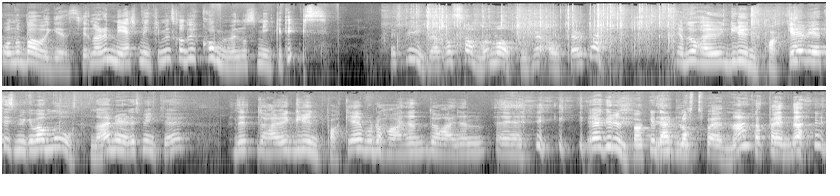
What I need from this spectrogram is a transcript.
Og noen ballegensere. Nå er det mer sminke, men skal du komme med noen sminketips? Jeg sminker meg på samme måten som jeg alltid har gjort. jeg. Ja, men Du har jo en grunnpakke. Jeg vet liksom ikke hva moten er når det gjelder sminke. Du, du har jo en grunnpakke hvor du har en, du har en eh, Ja, grunnpakke. Det er blått på øynene. Blått på hendene.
